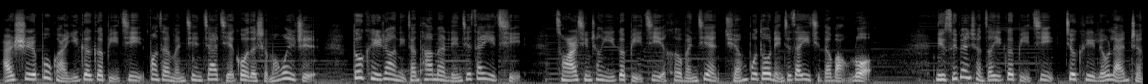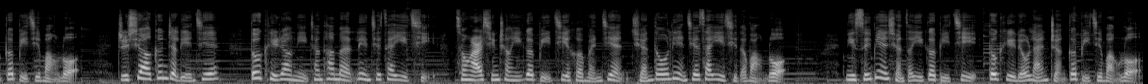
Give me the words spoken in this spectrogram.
而是不管一个个笔记放在文件夹结构的什么位置，都可以让你将它们连接在一起，从而形成一个笔记和文件全部都连接在一起的网络。你随便选择一个笔记，就可以浏览整个笔记网络，只需要跟着连接，都可以让你将它们链接在一起，从而形成一个笔记和文件全都链接在一起的网络。你随便选择一个笔记，都可以浏览整个笔记网络。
